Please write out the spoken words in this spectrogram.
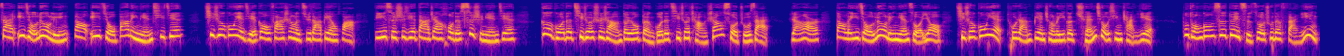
在一九六零到一九八零年期间，汽车工业结构发生了巨大变化。第一次世界大战后的四十年间，各国的汽车市场都由本国的汽车厂商所主宰。然而，到了一九六零年左右，汽车工业突然变成了一个全球性产业。不同公司对此做出的反应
